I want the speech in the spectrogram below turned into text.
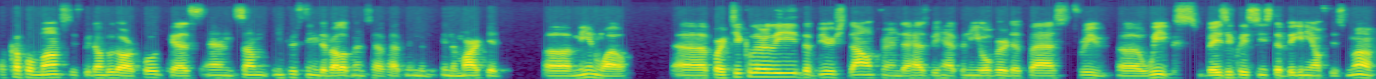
a couple months since we don't do our podcast, and some interesting developments have happened in the, in the market. Uh, meanwhile, uh, particularly the bearish downtrend that has been happening over the past three uh, weeks, basically since the beginning of this month.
